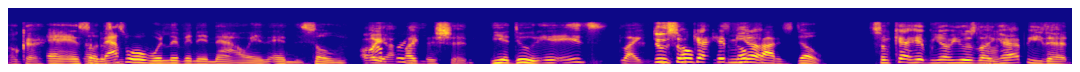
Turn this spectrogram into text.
Okay. and so that's what we're living in now. And and so Oh yeah, I like this shit. yeah, dude. It, it's like Dude, some Snow- cat hit me up. Is dope. Some cat hit me up. He was like Uh-huh. happy that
